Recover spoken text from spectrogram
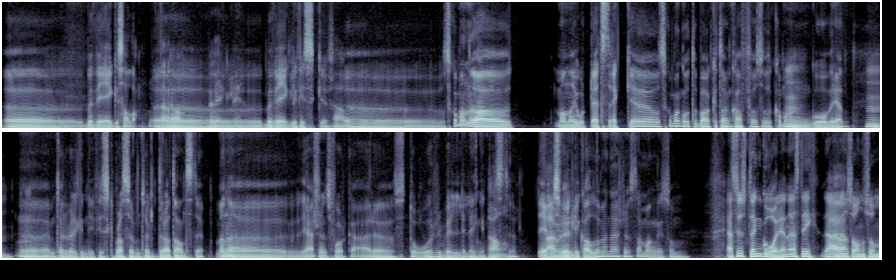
Uh, bevege seg, da. Ja, Øh, bevegelig. bevegelig fiske. Ja. Uh, så kan man da Man har gjort et strekke, og så kan man gå tilbake, ta en kaffe, og så kan man Mm. gå over igjen. Mm. Øh, eventuelt velge en ny fiskeplass, eventuelt dra et annet sted. Men øh, jeg syns folk er, øh, står veldig lenge på Ja. et sted. Det er gjelder selvfølgelig ikke alle, men jeg syns det er mange som Jeg syns den går igjen, Stig. Det er Ja. en sånn som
